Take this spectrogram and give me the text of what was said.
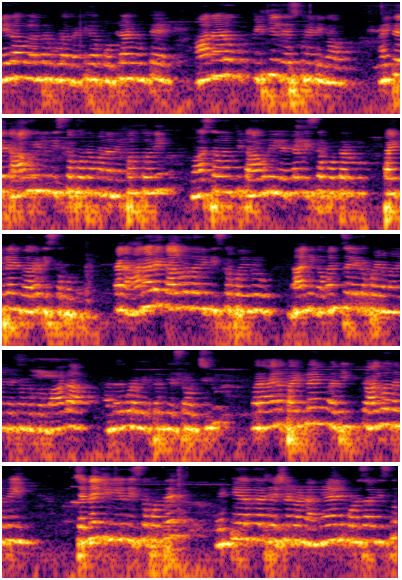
మేధావులందరూ కూడా గట్టిగా కొట్లాడి ఉంటే ఆనాడు కిటికీలు తీసుకునేవి కావు. అయితే తాగునీళ్ళు తీసుకుపోతామన్న నెపంతో వాస్తవానికి తాగునీళ్ళు ఎట్లా తీసుకుపోతారు? పైప్ లైన్ ద్వారా తీసుకుపోతారు. కానీ ఆనాడే కాలువలోకి తీసుకుపోయారు దాన్ని గమనించలేకపోయినాం అనేటటువంటి ఒక బాధ అందరూ కూడా వ్యక్తం చేస్తూ వచ్చింది మరి ఆయన పైప్ లైన్ అది కాలువ తవ్వి చెన్నైకి నీళ్ళు తీసుకుపోతే ఎన్టీఆర్ గారు చేసినటువంటి అన్యాయాన్ని కొనసాగిస్తూ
